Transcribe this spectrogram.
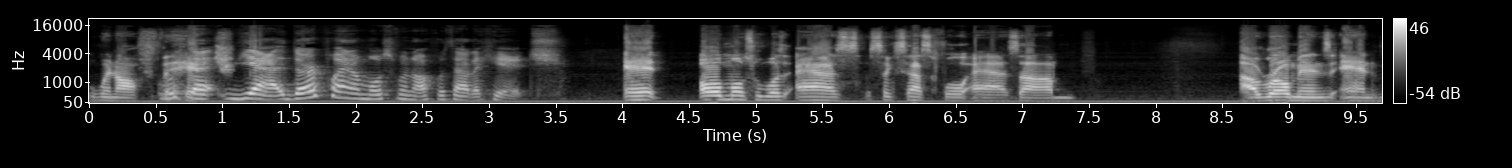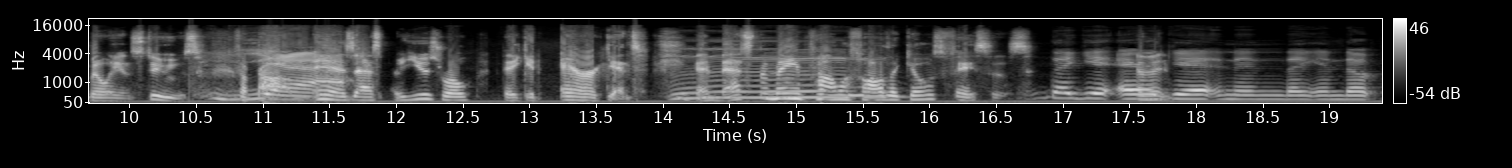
went off the With that- hitch. yeah, their plan almost went off without a hitch. It almost was as successful as um. Uh, Romans and Billy and Stu's. The Yeah. problem is, as per usual, they get arrogant, and that's the main problem with all the ghost faces. They get then- arrogant and then they end up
